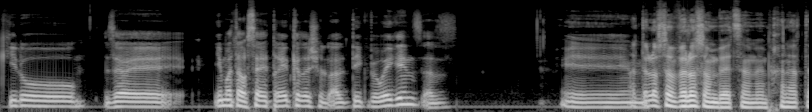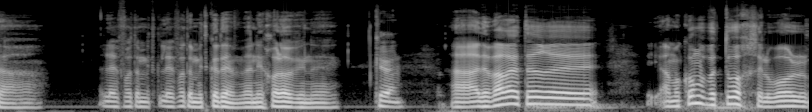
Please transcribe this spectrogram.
כאילו זה אם אתה עושה טרייד כזה של אלטיק וויגינס אז. אה, אתה לא שם ולא שם בעצם מבחינת ה... לאיפה אתה, מת... לאיפה אתה מתקדם ואני יכול להבין. אה, כן. הדבר היותר המקום הבטוח של וול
